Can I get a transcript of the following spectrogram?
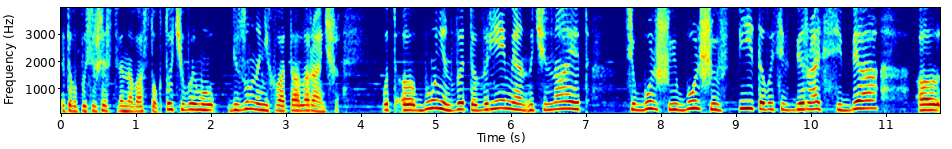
этого путешествия на восток, то, чего ему безумно не хватало раньше. Вот э, Бунин в это время начинает все больше и больше впитывать и вбирать в себя э,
